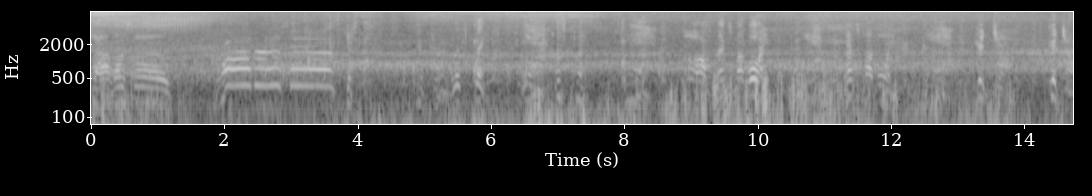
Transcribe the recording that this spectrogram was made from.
job, Oso. Bravo, Oso. Yes. Let's play. Yeah, let's play. Yeah. Oh, that's my boy. Yeah, that's my boy. Yeah. Good job. Good job.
